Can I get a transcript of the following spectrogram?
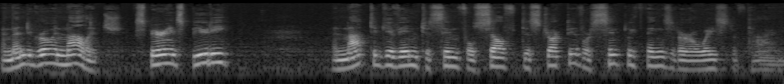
and then to grow in knowledge, experience beauty, and not to give in to sinful, self destructive, or simply things that are a waste of time.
